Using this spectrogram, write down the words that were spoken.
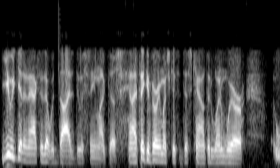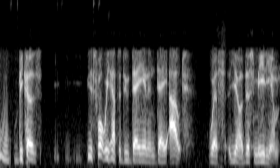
you would get an actor that would die to do a scene like this. And I think it very much gets discounted when we're, because it's what we have to do day in and day out with, you know, this medium.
